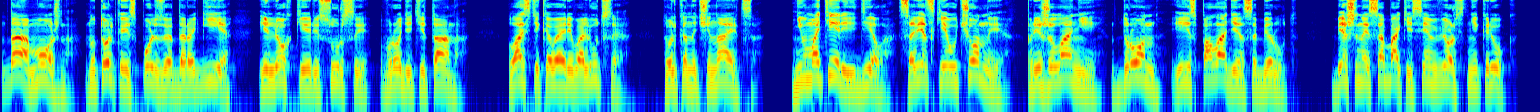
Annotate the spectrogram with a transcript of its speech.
Да, можно, но только используя дорогие и легкие ресурсы вроде титана. Пластиковая революция только начинается. Не в материи дело. Советские ученые при желании дрон и из палладия соберут. Бешеной собаки семь верст не крюк.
